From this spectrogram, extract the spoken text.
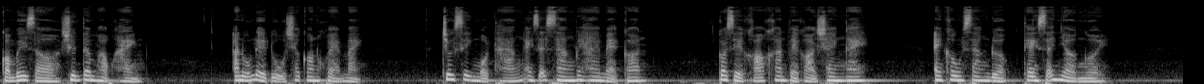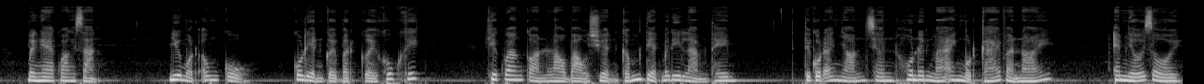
Còn bây giờ, chuyên tâm học hành. Ăn uống đầy đủ cho con khỏe mạnh. Trước sinh một tháng, anh sẽ sang với hai mẹ con. Có gì khó khăn phải gọi cho anh ngay. Anh không sang được Thì anh sẽ nhờ người. Mình nghe Quang dặn, Như một ông cụ, Cô liền cười bật cười khúc khích. Khi Quang còn lào bảo chuyện cấm tiệt mới đi làm thêm, Thì cô đã nhón chân hôn lên má anh một cái và nói Em nhớ rồi.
